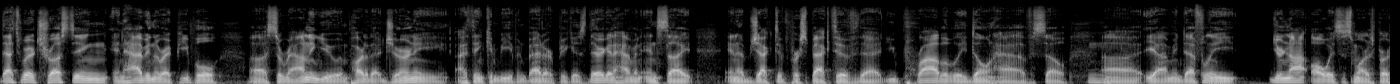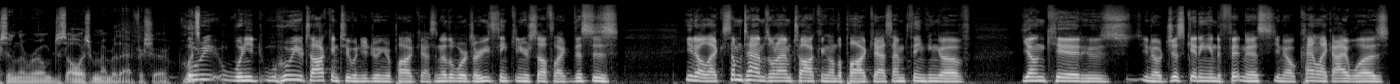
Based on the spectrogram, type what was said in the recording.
that's where trusting and having the right people uh, surrounding you and part of that journey, I think, can be even better because they're going to have an insight and objective perspective that you probably don't have. So, uh, yeah, I mean, definitely, you're not always the smartest person in the room. Just always remember that for sure. Who are you, when you who are you talking to when you're doing your podcast? In other words, are you thinking to yourself like this is, you know, like sometimes when I'm talking on the podcast, I'm thinking of young kid who's you know just getting into fitness, you know, kind of like I was,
